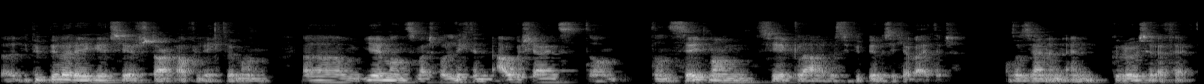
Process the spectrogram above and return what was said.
äh, die Pupille reagiert sehr stark auf Licht. Wenn man jemand Licht in den Augen scheint, dann, dann sieht man sehr klar, dass die Pupille sich erweitert. Also das ist ein, ein größerer Effekt.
